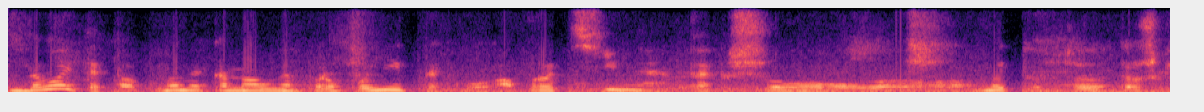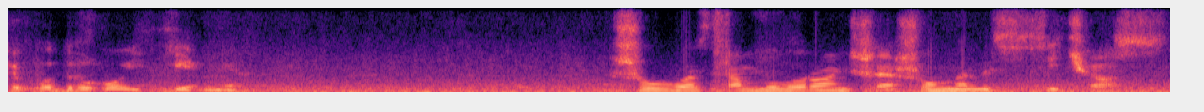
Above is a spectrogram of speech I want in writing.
Давайте так, в мене канал не про політику, а про ціни. Так що ми тут е, трошки по другій темі. Що у вас там було раніше, а що в мене зараз?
